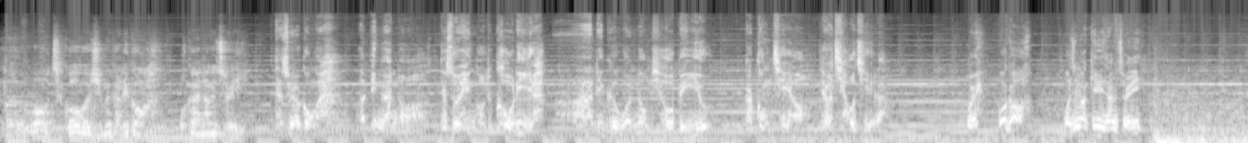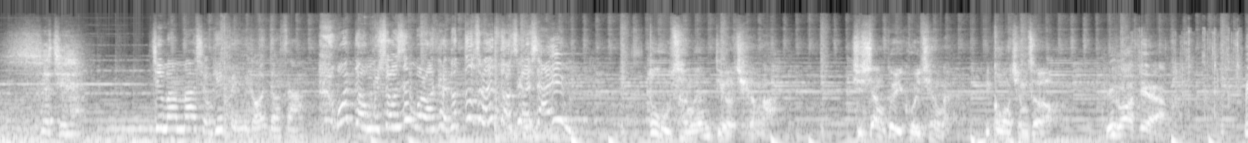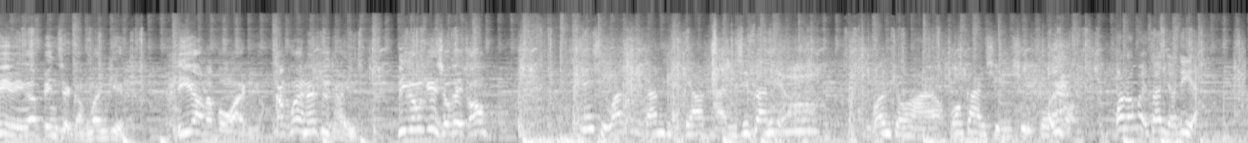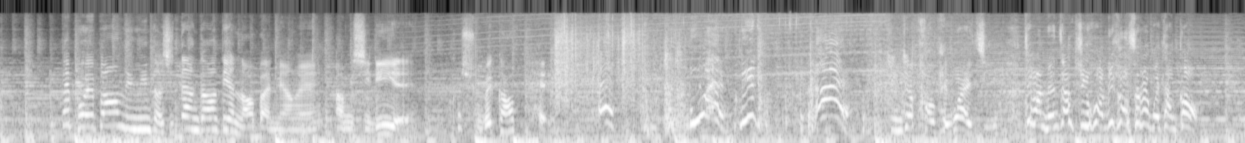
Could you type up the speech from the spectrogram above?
呃，我有一个话想要甲你讲啊，我刚才让去找你。太叔阿公啊，啊，永安哦，得做幸福就靠你啊！啊，你跟元龙是好朋友，甲讲者哦，要调解啦。喂，我搞，我今晚给你上找你。小姐，今晚马上去病院给我调查，我就唔相信无人听到杜成恩调情的声音。杜成恩调情啊，是相对开枪的，你讲清楚哦。你看这人，比明啊变者更关键，以后若无爱你哦，赶快来对待伊。你敢要继续去讲？这是我最敢平表态，不是转着。不管将来我甲伊是不是有结果，我拢袂转着你啊！那皮包明明就是蛋糕店老板娘的，也不是你的。想要搞皮？哎，喂，你，哎，人家偷提我的钱，这把人这句话，你讲什么话通讲？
